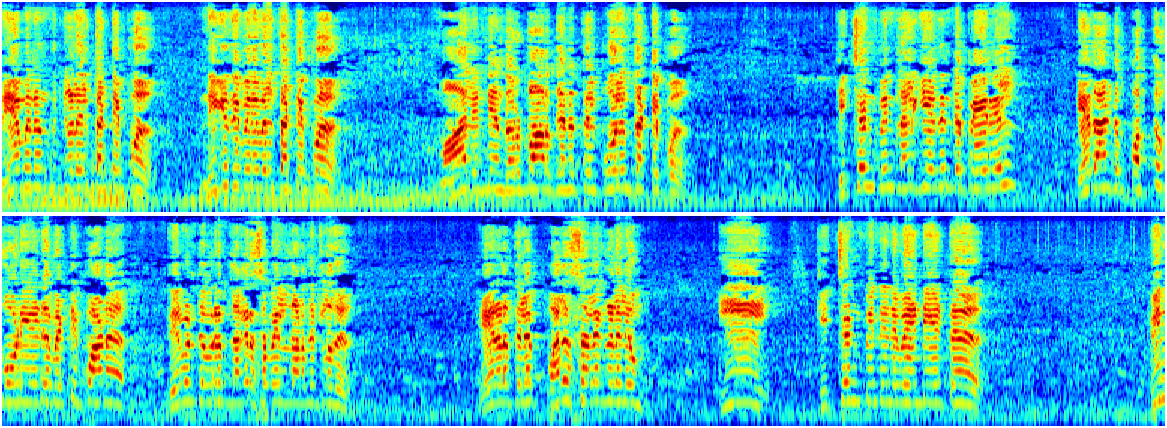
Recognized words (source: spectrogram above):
നിയമനങ്ങളിൽ തട്ടിപ്പ് നികുതി പിരിവിൽ തട്ടിപ്പ് മാലിന്യ നിർമ്മാർജനത്തിൽ പോലും തട്ടിപ്പ്. കിച്ചൺ ബിൻ നൽകിയതിന്റെ പേരിൽ ഏതാണ്ട് പത്ത് കോടിയുടെ വെട്ടിപ്പാണ് തിരുവനന്തപുരം നഗരസഭയിൽ നടന്നിട്ടുള്ളത്. കേരളത്തിലെ പല സ്ഥലങ്ങളിലും ഈ കിച്ചൺ ബിന്നിന് വേണ്ടിയിട്ട് ബിൻ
